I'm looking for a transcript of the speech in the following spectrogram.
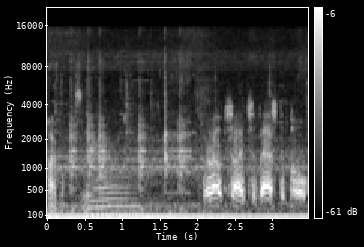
Five one zero. We're outside Sevastopol.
